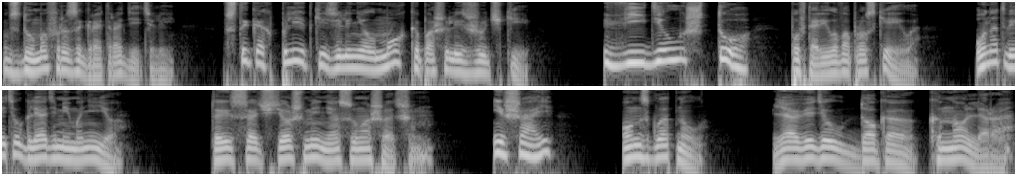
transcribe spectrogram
вздумав разыграть родителей. В стыках плитки зеленел мох, копошились жучки. «Видел что?» — повторила вопрос Кейла. Он ответил, глядя мимо нее. «Ты сочтешь меня сумасшедшим». «Ишай?» Он сглотнул. «Я видел Дока Кноллера».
